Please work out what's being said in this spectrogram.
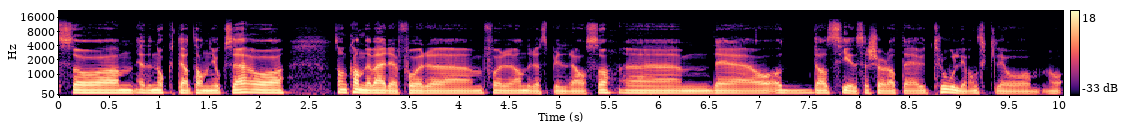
Så um, er det nok til at han jukser. og Sånn kan det være for, uh, for andre spillere også. Uh, det, og, og da sier det seg sjøl at det er utrolig vanskelig å, å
